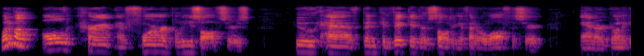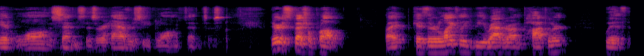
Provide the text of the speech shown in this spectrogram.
What about all the current and former police officers who have been convicted of assaulting a federal officer and are going to get long sentences or have received long sentences? They're a special problem, right? Because they're likely to be rather unpopular with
